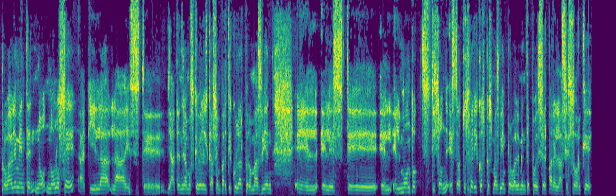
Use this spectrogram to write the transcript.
probablemente no, no lo sé, aquí la, la, este, ya tendríamos que ver el caso en particular, pero más bien el, el, este, el, el monto, si son estratosféricos, pues más bien probablemente puede ser para el asesor que,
